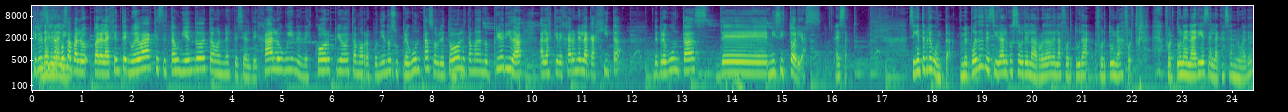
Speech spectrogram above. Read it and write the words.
Quiero decir una dale. cosa para, lo- para la gente nueva que se está uniendo. Estamos en un especial de Halloween, en Scorpio. Estamos respondiendo sus preguntas. Sobre todo, le estamos dando prioridad a las que dejaron en la cajita de preguntas de mis historias. Exacto. Siguiente pregunta. ¿Me puedes decir algo sobre la rueda de la fortuna, fortuna, fortuna, fortuna en Aries en la casa 9?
